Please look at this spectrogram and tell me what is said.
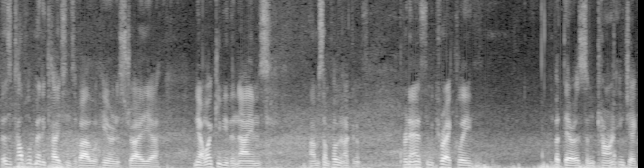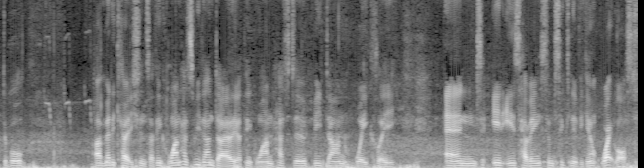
there's a couple of medications available here in Australia. Now, I won't give you the names um, so I'm probably not going to pronounce them correctly. But there are some current injectable uh, medications. I think one has to be done daily, I think one has to be done weekly, and it is having some significant weight loss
